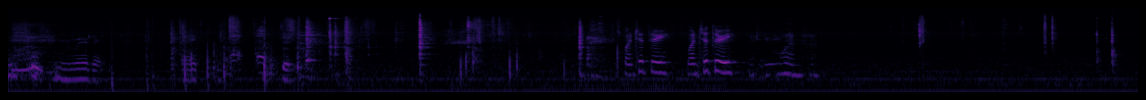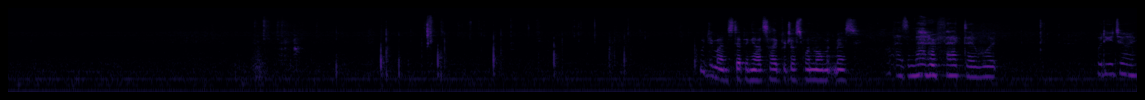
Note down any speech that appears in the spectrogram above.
with it. One, two, three. One, two, three. You won. Would you mind stepping outside for just one moment, miss? As a matter of fact, I would. What are you doing?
